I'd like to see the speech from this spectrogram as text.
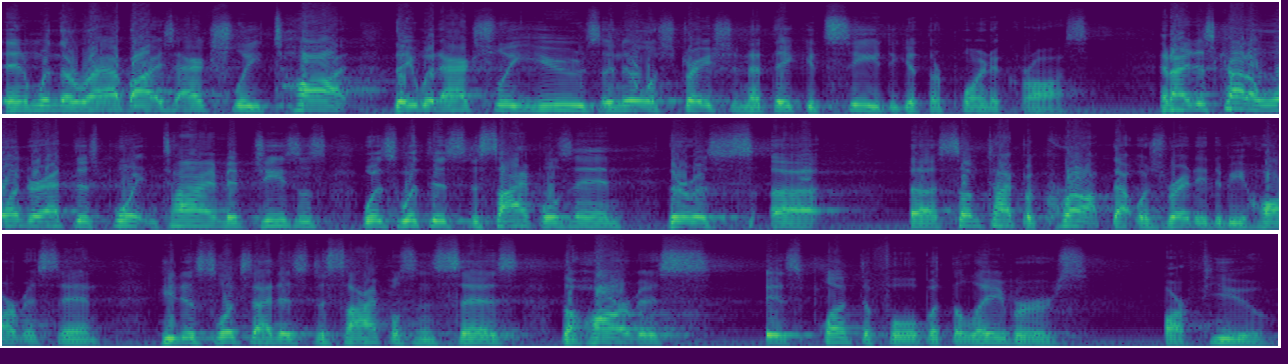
and when the rabbis actually taught, they would actually use an illustration that they could see to get their point across. And I just kind of wonder at this point in time if Jesus was with his disciples and there was uh, uh, some type of crop that was ready to be harvested. And he just looks at his disciples and says, The harvest is plentiful, but the laborers are few.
